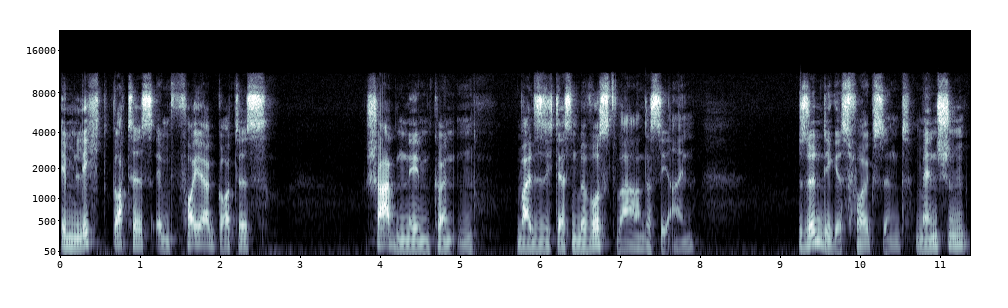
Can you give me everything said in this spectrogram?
im Licht Gottes, im Feuer Gottes Schaden nehmen könnten, weil sie sich dessen bewusst waren, dass sie ein sündiges Volk sind. Menschen,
